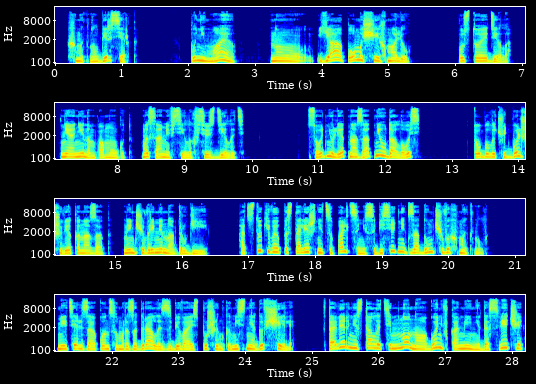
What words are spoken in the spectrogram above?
— хмыкнул берсерк. «Понимаю. Но я о помощи их молю». «Пустое дело. Не они нам помогут. Мы сами в силах все сделать». «Сотню лет назад не удалось». То было чуть больше века назад. Нынче времена другие. Отстукивая по столешнице пальцами, собеседник задумчиво хмыкнул — Метель за оконцем разыгралась, забиваясь пушинками снега в щели. В таверне стало темно, но огонь в камине до свечи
